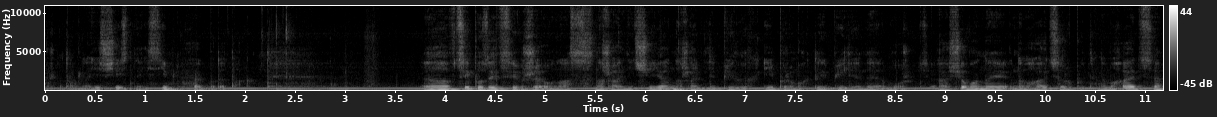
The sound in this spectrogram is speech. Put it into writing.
Можна там на E6, на E7, ну хай буде так. Е, В цій позиції вже у нас, на жаль, нічия, на жаль, для білих, і перемогти білі не можуть. А що вони намагаються робити? Намагаються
